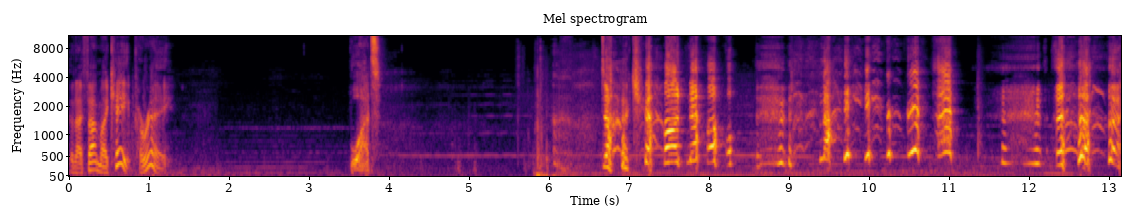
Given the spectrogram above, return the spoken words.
and I found my cape. Hooray! What? oh no! Not here!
